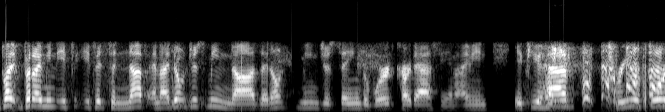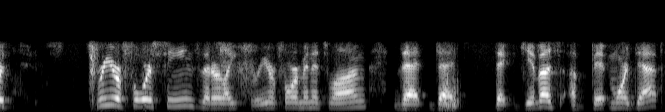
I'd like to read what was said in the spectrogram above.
But but I mean, if if it's enough, and I don't just mean nods. I don't mean just saying the word Cardassian. I mean, if you have three or four, three or four scenes that are like three or four minutes long that that that give us a bit more depth,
